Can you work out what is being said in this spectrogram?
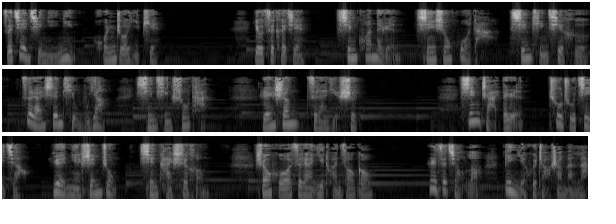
则溅起泥泞，浑浊一片。由此可见，心宽的人心胸豁达，心平气和，自然身体无恙，心情舒坦，人生自然也顺。心窄的人处处计较，怨念深重，心态失衡。生活自然一团糟糕，日子久了，病也会找上门来。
